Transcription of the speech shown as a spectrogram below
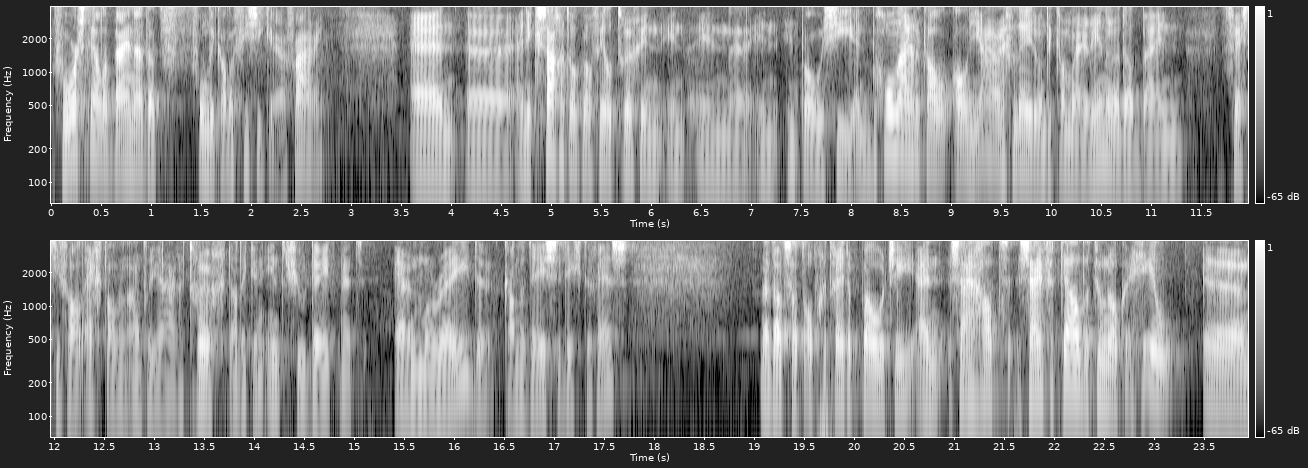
voorstellen bijna, dat vond ik al een fysieke ervaring. En, uh, en ik zag het ook wel veel terug in, in, in, uh, in, in poëzie. En het begon eigenlijk al, al jaren geleden, want ik kan me herinneren dat bij een festival echt al een aantal jaren terug, dat ik een interview deed met Erin Murray, de Canadese dichteres. Nadat ze had opgetreden poetry. En zij, had, zij vertelde toen ook heel uh,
